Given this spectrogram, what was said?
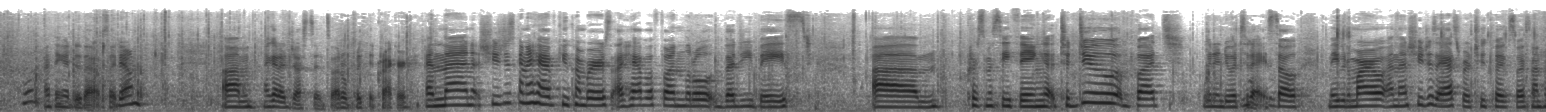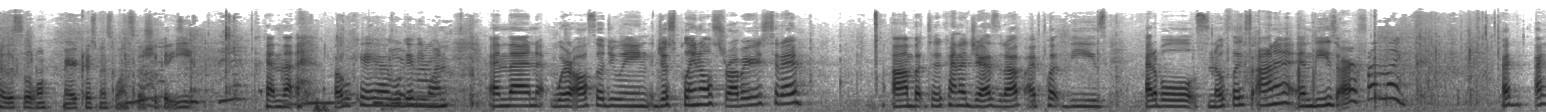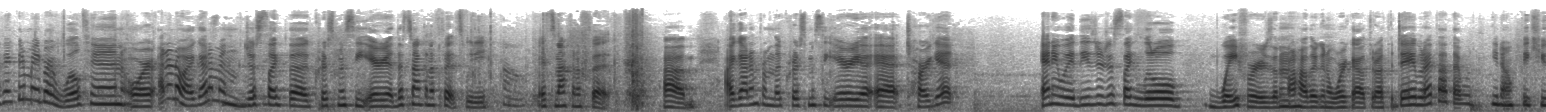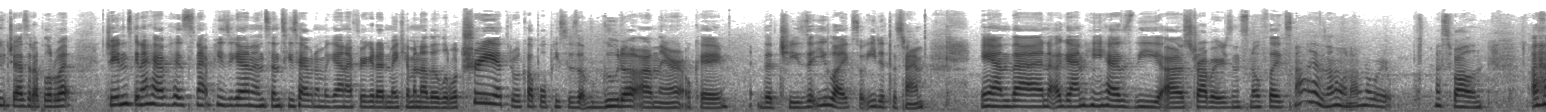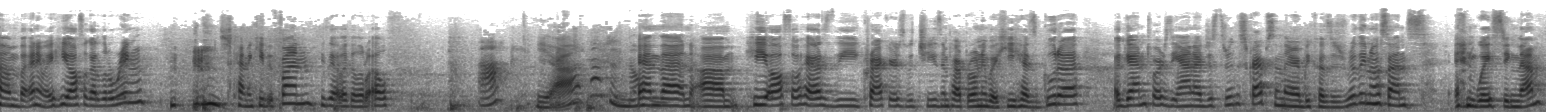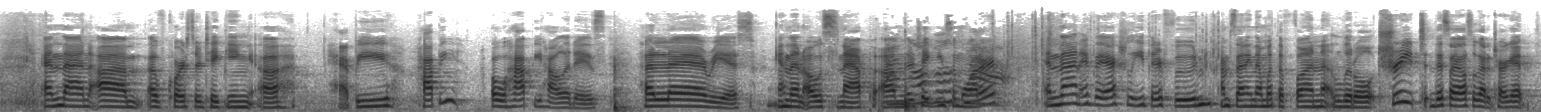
I think I did that upside down. Um, I gotta adjust it so I don't break the cracker. And then she's just gonna have cucumbers. I have a fun little veggie based um, Christmassy thing to do, but we didn't do it today. So maybe tomorrow. And then she just asked for a toothpick, so I sent her this little Merry Christmas one so she could eat. And then, okay, I will give you one. And then we're also doing just plain old strawberries today. Um, but to kind of jazz it up, I put these edible snowflakes on it. And these are from like I, I think they're made by Wilton or I don't know. I got them in just like the Christmassy area. That's not gonna fit, sweetie. Oh. It's not gonna fit. Um, I got them from the Christmassy area at Target. Anyway, these are just like little wafers. I don't know how they're gonna work out throughout the day, but I thought that would, you know, be cute, jazz it up a little bit. Jaden's gonna have his snap peas again, and since he's having them again, I figured I'd make him another little tree. I threw a couple pieces of Gouda on there, okay, the cheese that you like, so eat it this time. And then again, he has the uh, strawberries and snowflakes. Now he has another one. I don't know where it must fallen. Um, but anyway, he also got a little ring, just kind of keep it fun. He's got like a little elf. Huh? Yeah. That's a no. And then um, he also has the crackers with cheese and pepperoni, but he has Gouda. Again, towards the end, I just threw the scraps in there because there's really no sense in wasting them. And then, um, of course, they're taking a happy, happy? Oh, happy holidays. Hilarious. And then, oh snap, um, they're taking some water. And then if they actually eat their food, I'm sending them with a fun little treat. This I also got at Target.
